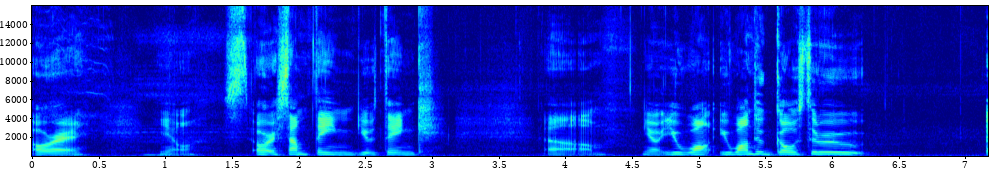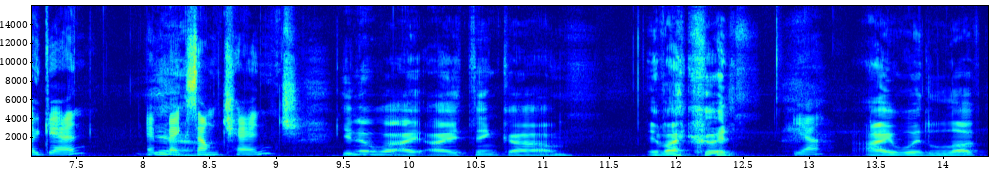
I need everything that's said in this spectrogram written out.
or you know, or something you think, um, you know, you want you want to go through again and make some change. You know what? I I think um, if I could. Yeah. I would love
